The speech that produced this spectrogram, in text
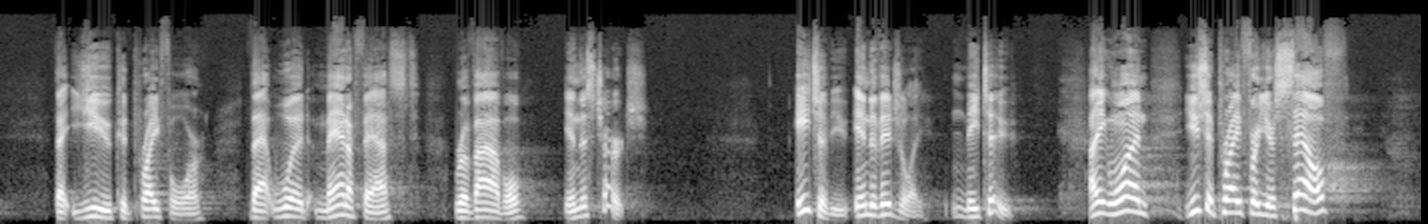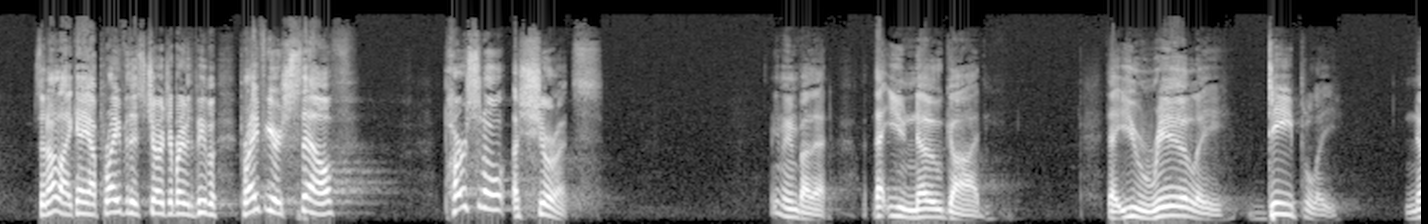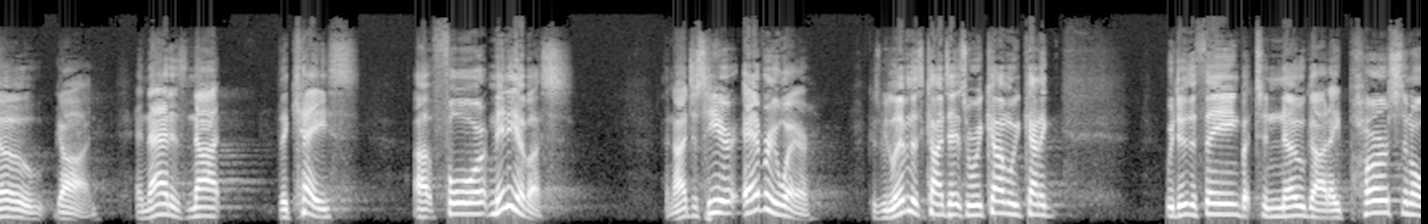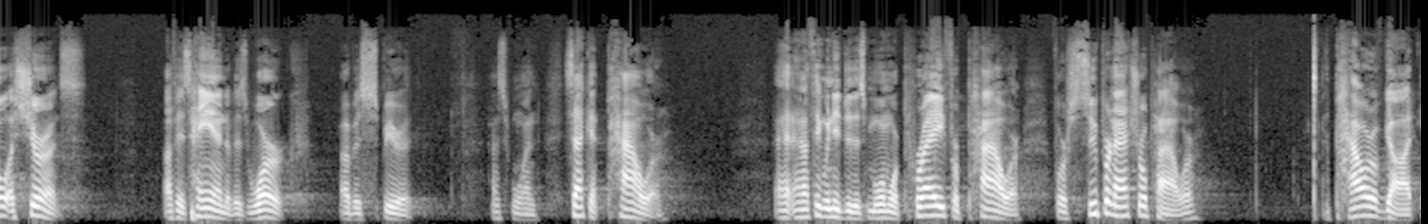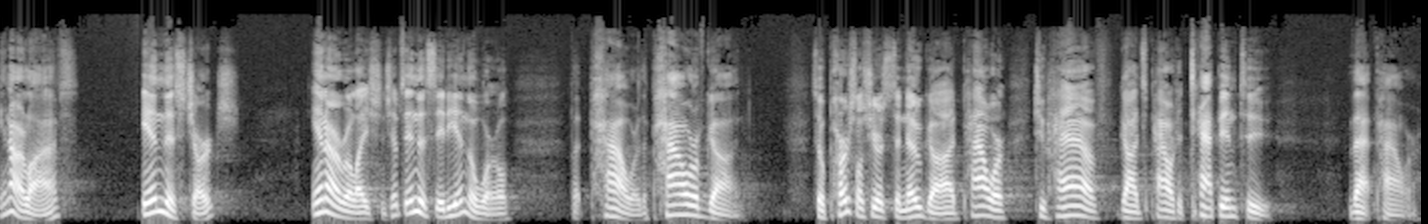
that you could pray for that would manifest revival in this church. Each of you individually, me too. I think one, you should pray for yourself. So, not like, hey, I pray for this church, I pray for the people. Pray for yourself. Personal assurance. What do you mean by that? That you know God. That you really, deeply know God. And that is not the case uh, for many of us. And I just hear everywhere because we live in this context where we come, we kind of we do the thing, but to know God, a personal assurance of His hand, of His work, of His Spirit. That's one. Second, power. And I think we need to do this more and more. Pray for power, for supernatural power, the power of God in our lives, in this church, in our relationships, in the city, in the world, but power, the power of God. So, personal assurance to know God, power to have God's power, to tap into that power.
